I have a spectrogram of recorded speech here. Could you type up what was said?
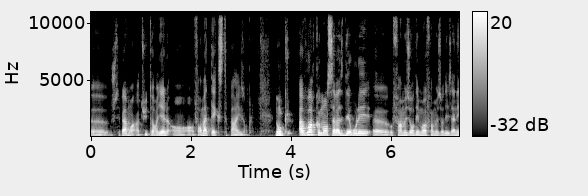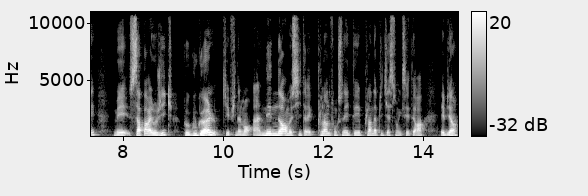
euh, je sais pas moi, un tutoriel en, format texte par exemple. Donc à voir comment ça va se dérouler euh, au fur et à mesure des mois, au fur et à mesure des années, mais ça paraît logique que Google, qui est finalement un énorme site avec plein de fonctionnalités, plein d'applications, etc., eh bien,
